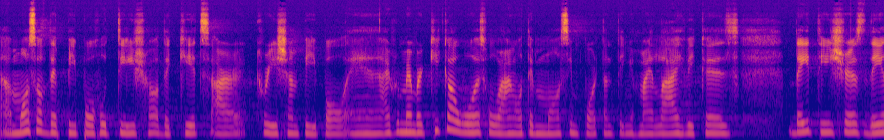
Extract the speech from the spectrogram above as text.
Uh, most of the people who teach all the kids are Christian people. And I remember Kika was one of the most important things in my life because they teach us, they,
